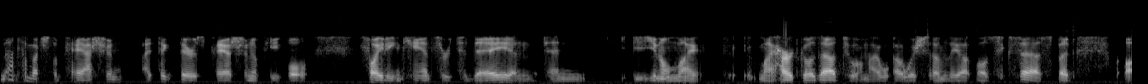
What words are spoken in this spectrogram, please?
not so much the passion. I think there's passionate people fighting cancer today, and and you know my my heart goes out to them. I, I wish them the utmost success. But uh,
